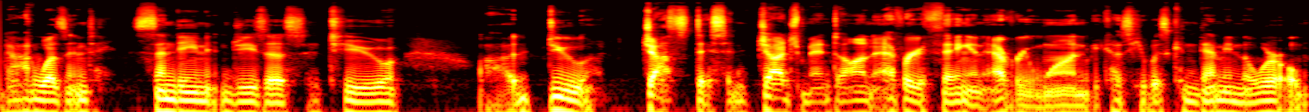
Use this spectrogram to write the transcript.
God wasn't sending Jesus to uh, do justice and judgment on everything and everyone because he was condemning the world.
